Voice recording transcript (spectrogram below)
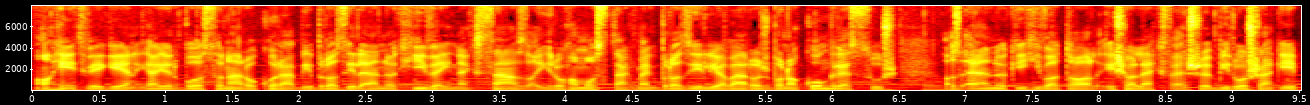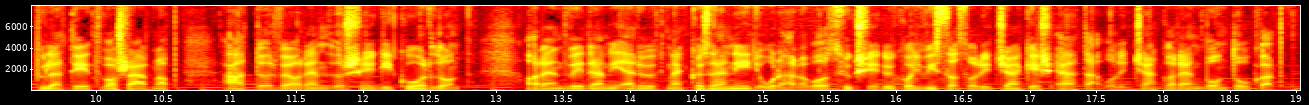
A hétvégén Jair Bolsonaro korábbi brazil elnök híveinek százai rohamozták meg Brazília városban a kongresszus, az elnöki hivatal és a legfelsőbb bíróság épületét vasárnap áttörve a rendőrségi kordont. A rendvédelmi erőknek közel négy órára volt szükségük, hogy visszaszorítsák és eltávolítsák a rendbontókat.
